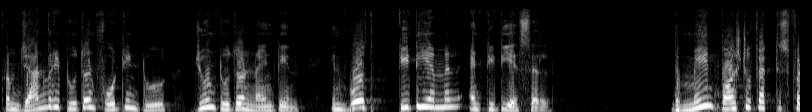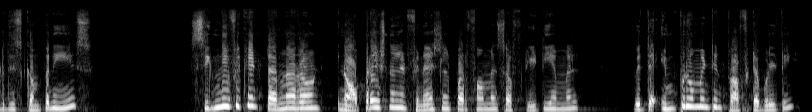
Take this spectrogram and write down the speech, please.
from January 2014 to June 2019 in both TTML and TTSL. The main positive factors for this company is significant turnaround in operational and financial performance of TTML with the improvement in profitability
